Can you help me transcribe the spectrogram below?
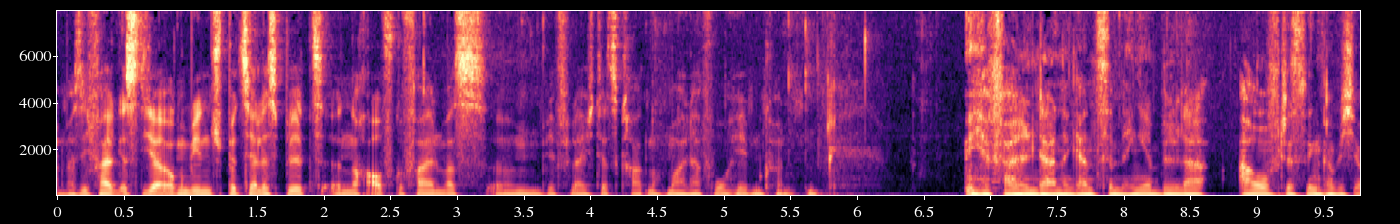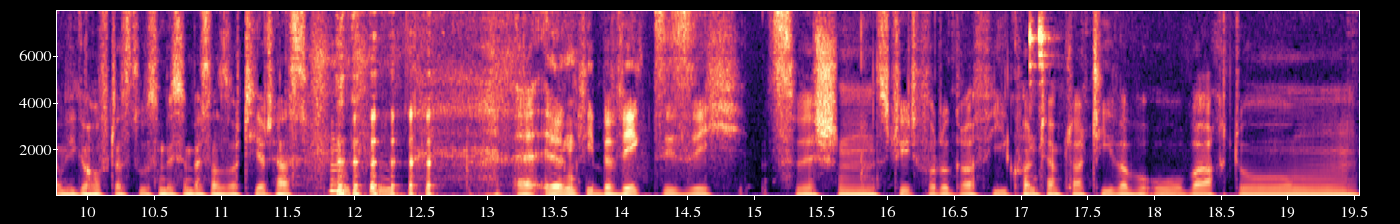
Und weiß ich, Falk, ist dir irgendwie ein spezielles Bild äh, noch aufgefallen, was ähm, wir vielleicht jetzt gerade nochmal hervorheben könnten? Mir fallen da eine ganze Menge Bilder auf, deswegen habe ich irgendwie gehofft, dass du es ein bisschen besser sortiert hast. äh, irgendwie bewegt sie sich zwischen Streetfotografie, kontemplativer Beobachtung,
